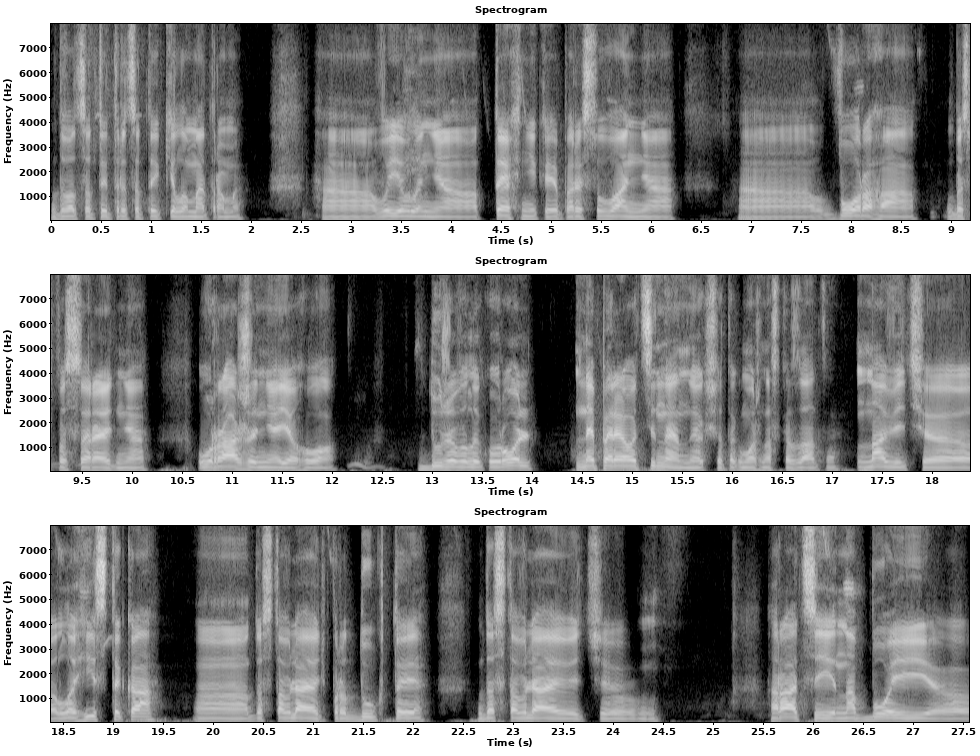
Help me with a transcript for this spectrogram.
20-30 кілометрами. Виявлення техніки, пересування ворога безпосередньо, ураження його. Дуже велику роль, непереоціненну, якщо так можна сказати. Навіть е, логістика, е, доставляють продукти, доставляють е, рації, набої, е,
